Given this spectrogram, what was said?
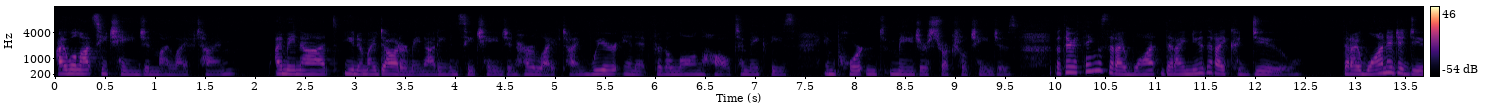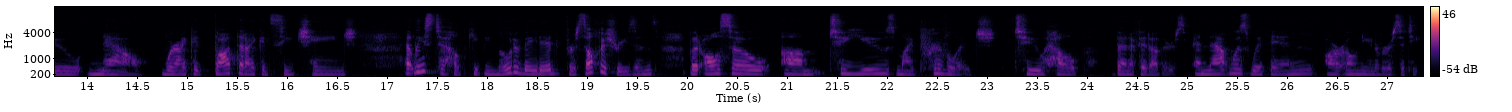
I will not see change in my lifetime. I may not, you know, my daughter may not even see change in her lifetime. We're in it for the long haul to make these important major structural changes. But there are things that I want that I knew that I could do that I wanted to do now, where I could thought that I could see change, at least to help keep me motivated for selfish reasons, but also um, to use my privilege to help benefit others. And that was within our own university.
